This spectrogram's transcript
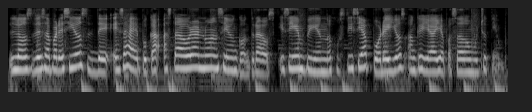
Los desaparecidos de esa época hasta ahora no han sido encontrados y siguen pidiendo justicia por ellos aunque ya haya pasado mucho tiempo.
